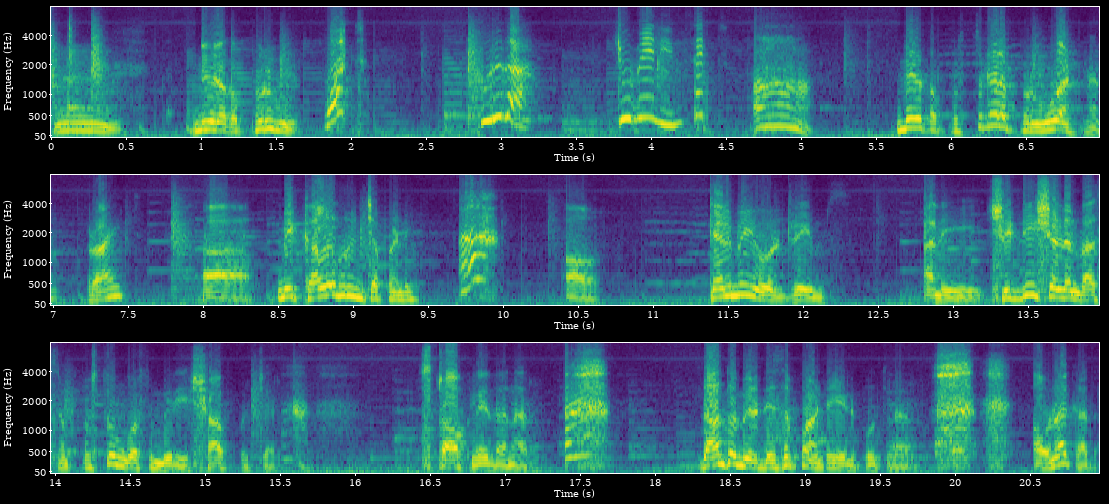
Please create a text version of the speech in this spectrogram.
Hmm, మీరు ఒక పురుగు. వాట్ పురుగా? యు మీన్ ఇన్సెక్ట్ ఆ, మీరు ఒక పుస్తకాల పురుగు అంటున్నాను. రైట్ మీ కళ గురించి చెప్పండి. టెల్ మీ యువర్ డ్రీమ్స్ అని షిడ్నీ షెల్డన్ రాసిన పుస్తకం కోసం మీరు ఈ షాప్కి వచ్చారు. స్టాక్ లేదన్నారు. దాంతో మీరు డిసప్పాయింట్ అయ్యి వెళ్ళిపోతున్నారు. అవునా కదా?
